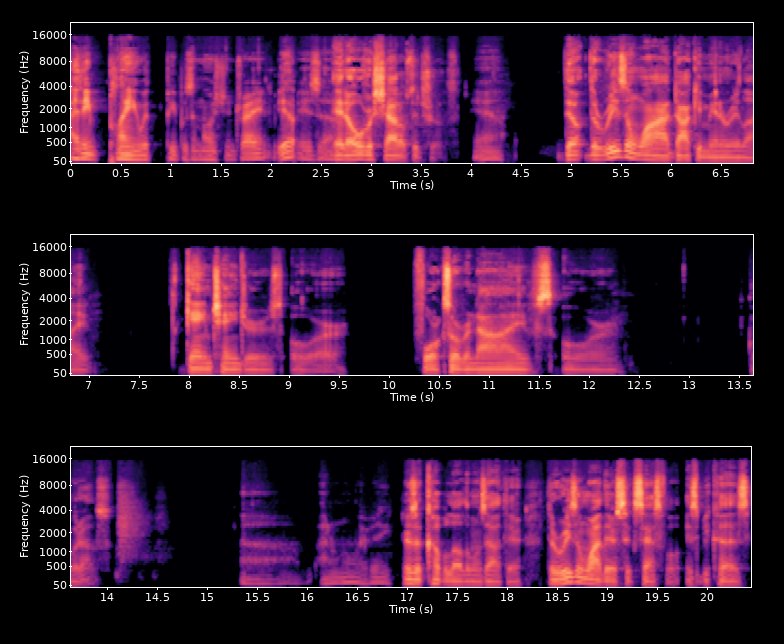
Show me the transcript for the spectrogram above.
I think playing with people's emotions, right? Yep. Is uh, It overshadows the truth. yeah. The the reason why a documentary like Game Changers or Forks Over Knives or what else? Uh, I don't know. I really. There's a couple other ones out there. The reason why they're successful is because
